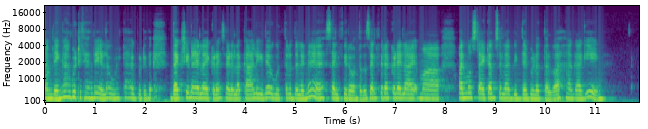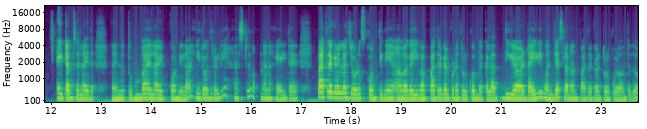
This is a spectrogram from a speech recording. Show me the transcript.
ನಮ್ದು ಹೆಂಗಾಗ್ಬಿಟ್ಟಿದೆ ಅಂದರೆ ಎಲ್ಲ ಉಲ್ಟಾ ಆಗಿಬಿಟ್ಟಿದೆ. ದಕ್ಷಿಣ ಎಲ್ಲ ಈ ಕಡೆ ಸೈಡೆಲ್ಲ ಖಾಲಿ ಇದೆ ಉತ್ತರದಲ್ಲೇ ಸೆಲ್ಫ್ ಇರೋವಂಥದ್ದು ಸೆಲ್ಫ್ ಇರೋ ಕಡೆ ಎಲ್ಲ ಮಾ ಆಲ್ಮೋಸ್ಟ್ ಐಟಮ್ಸ್ ಎಲ್ಲ ಬಿದ್ದೇ ಬೀಳುತ್ತಲ್ವ? ಹಾಗಾಗಿ ಐಟಮ್ಸ್ ಎಲ್ಲ ಇದೆ. ನಾನಿನ್ನು ತುಂಬ ಎಲ್ಲ ಇಟ್ಕೊಂಡಿಲ್ಲ. ಇರೋದ್ರಲ್ಲಿ ಅಷ್ಟು ನಾನು ಹೇಳ್ತಾ ಇದ್ದೆ. ಪಾತ್ರೆಗಳೆಲ್ಲ ಜೋಡಿಸ್ಕೊತೀನಿ. ಆವಾಗ ಇವಾಗ ಪಾತ್ರೆಗಳು ಕೂಡ ತೊಳ್ಕೊಬೇಕಲ್ಲ. ದಿ ಡೈಲಿ ಒಂದೇ ಸಲ ನಾನು ಪಾತ್ರೆಗಳು ತೊಳ್ಕೊಳ್ಳೋ ಅಂಥದ್ದು.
